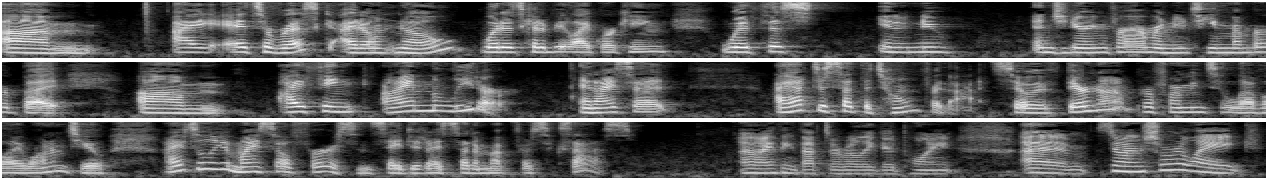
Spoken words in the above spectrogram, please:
um, I, it's a risk. I don't know what it's going to be like working with this, you know, new engineering firm or new team member, but, um, I think I'm the leader and I said, I have to set the tone for that. So if they're not performing to the level I want them to, I have to look at myself first and say, did I set them up for success? Oh, I think that's a really good point. Um, so I'm sure like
